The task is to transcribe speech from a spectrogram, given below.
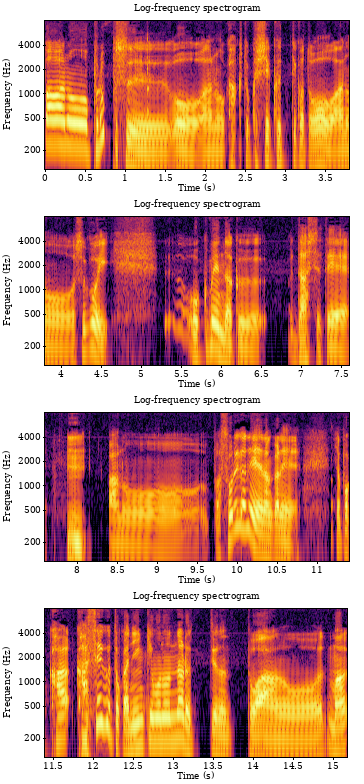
パーは、あの、プロップスを、あの、獲得していくってことを、あの、すごい、臆面なく出してて、うん。あのーやっぱそれがね、なんかね、やっぱか稼ぐとか人気者になるっていうのとは、あのーま、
